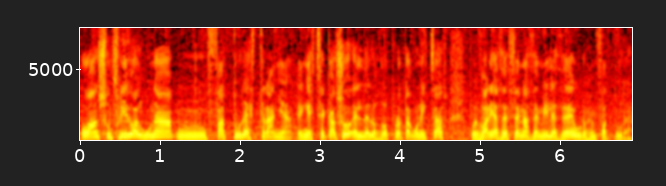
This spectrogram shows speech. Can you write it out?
o han sufrido alguna mm, factura extraña. En este caso, el de los dos protagonistas, pues varias decenas de miles de euros en facturas.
